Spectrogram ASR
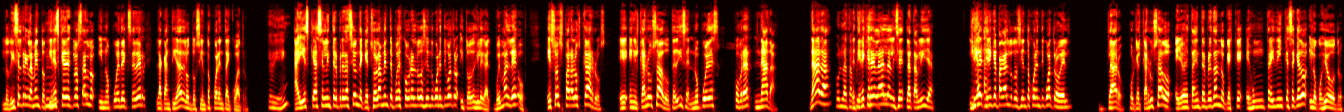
lo dice el reglamento, tienes que desglosarlo y no puede exceder la cantidad de los 244. Qué bien. Ahí es que hacen la interpretación de que solamente puedes cobrar los 244 y todo es ilegal. Voy más lejos. Eso es para los carros. Eh, en el carro usado te dicen no puedes cobrar nada. Nada. Por la Te tablilla. tienes que arreglar la, la tablilla. Y le tiene que pagar los 244 él. Claro, porque el carro usado, ellos están interpretando que es que es un trading que se quedó y lo cogió otro.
